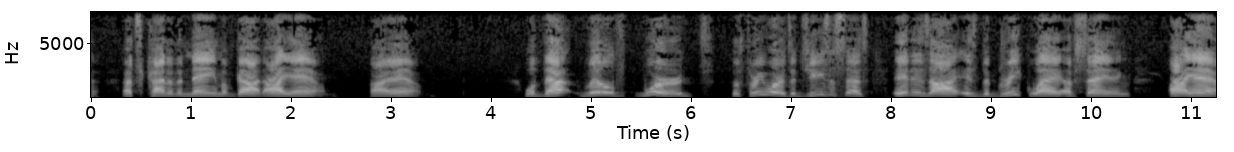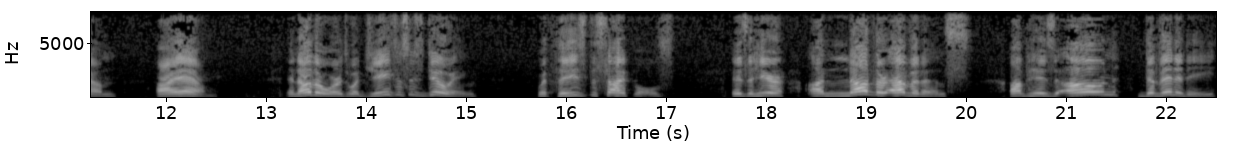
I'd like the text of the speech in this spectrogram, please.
That's kind of the name of God. I am, I am. Well, that little word, those three words that Jesus says, it is I, is the Greek way of saying, I am, I am. In other words, what Jesus is doing with these disciples is here another evidence of his own divinity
